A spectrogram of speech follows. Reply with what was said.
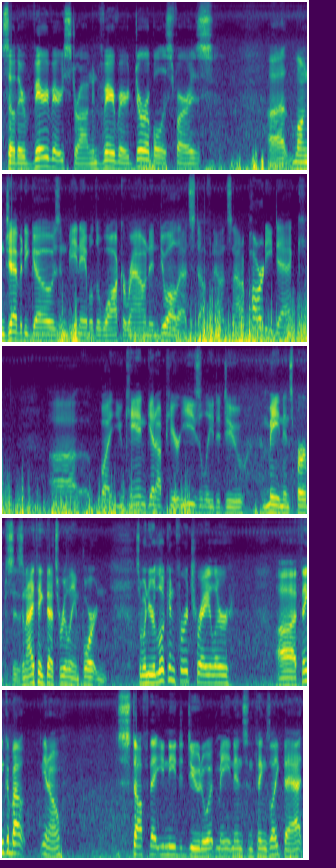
so they're very, very strong and very, very durable as far as uh, longevity goes and being able to walk around and do all that stuff. Now, it's not a party deck, uh, but you can get up here easily to do maintenance purposes. And I think that's really important. So when you're looking for a trailer, uh, think about, you know, stuff that you need to do to it, maintenance and things like that.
